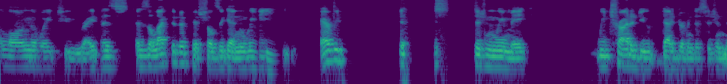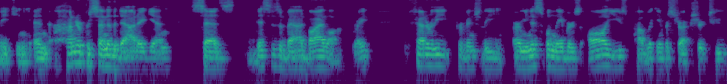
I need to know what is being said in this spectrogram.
along the way too, right? As as elected officials, again, we every decision we make, we try to do data driven decision making, and 100% of the data again says this is a bad bylaw, right? Federally, provincially, our municipal neighbors all use public infrastructure to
